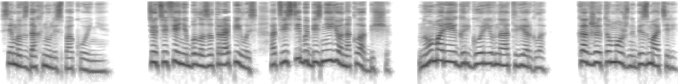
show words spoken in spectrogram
все мы вздохнули спокойнее. Тетя Феня была заторопилась, отвезти бы без нее на кладбище. Но Мария Григорьевна отвергла. «Как же это можно без матери?»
